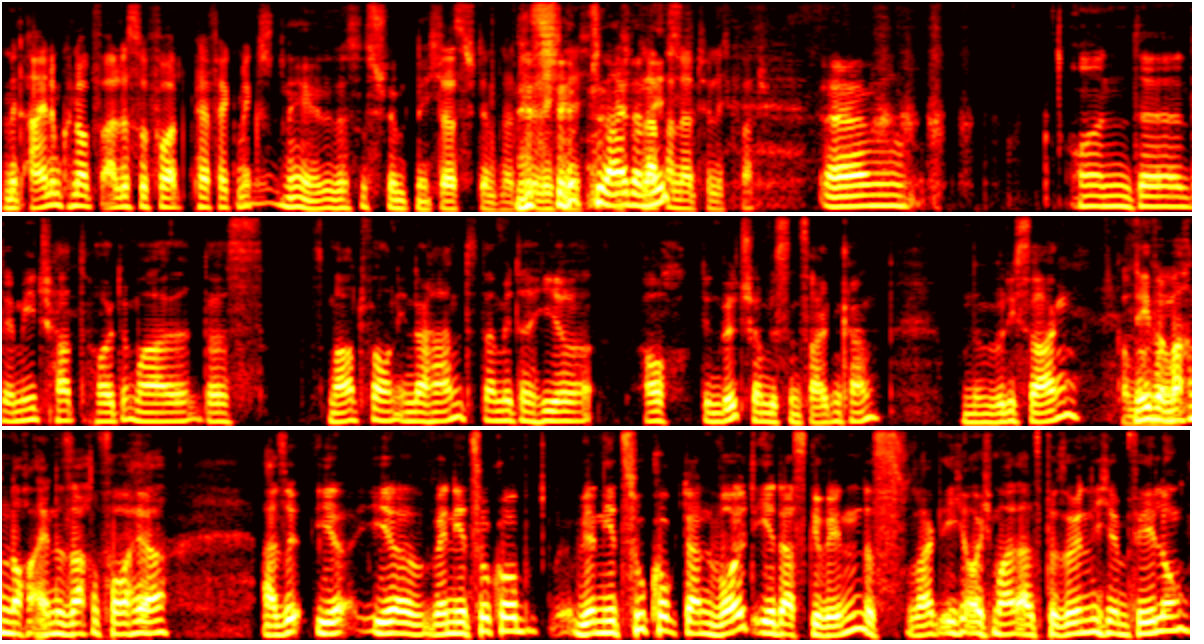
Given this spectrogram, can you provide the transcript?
mit einem Knopf alles sofort perfekt mixt. nee, das ist, stimmt nicht. Das stimmt natürlich stimmt nicht. leider ich nicht. natürlich Quatsch. Ähm, und äh, der Meech hat heute mal das Smartphone in der Hand, damit er hier auch den Bildschirm ein bisschen zeigen kann. Und dann würde ich sagen, Kommt nee, wir machen noch eine Sache vorher. Also ihr, ihr, wenn ihr zuguckt, wenn ihr zuguckt, dann wollt ihr das gewinnen. Das sage ich euch mal als persönliche Empfehlung.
